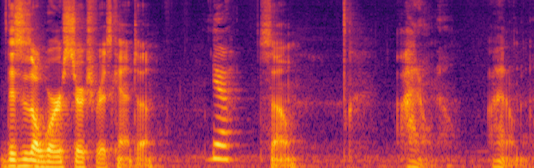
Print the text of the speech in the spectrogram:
this is a worse Search for Azcanta. Yeah. So, I don't know. I don't know.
